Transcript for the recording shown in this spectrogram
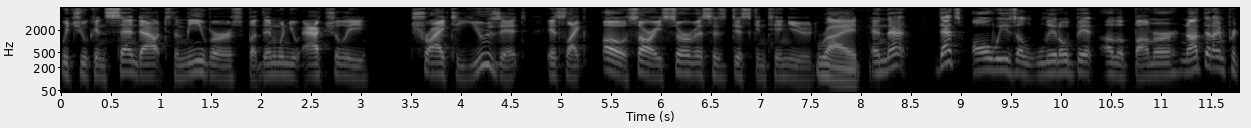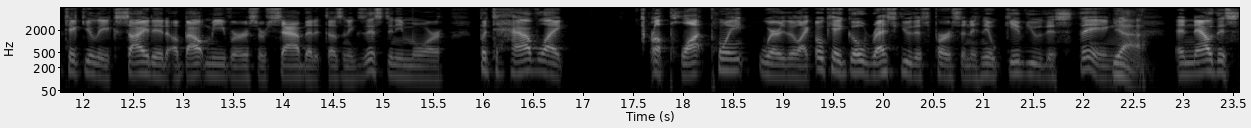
which you can send out to the Miiverse. But then when you actually try to use it, it's like, oh, sorry, service has discontinued, Right. and that that's always a little bit of a bummer. Not that I'm particularly excited about Miiverse or sad that it doesn't exist anymore, but to have like a plot point where they're like, okay, go rescue this person, and he'll give you this thing. Yeah. and now this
